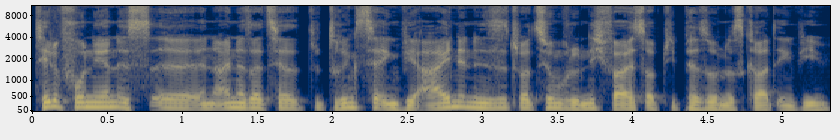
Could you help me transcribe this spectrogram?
telefonieren ist äh, in einerseits ja, du dringst ja irgendwie ein in eine Situation, wo du nicht weißt, ob die Person das gerade irgendwie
